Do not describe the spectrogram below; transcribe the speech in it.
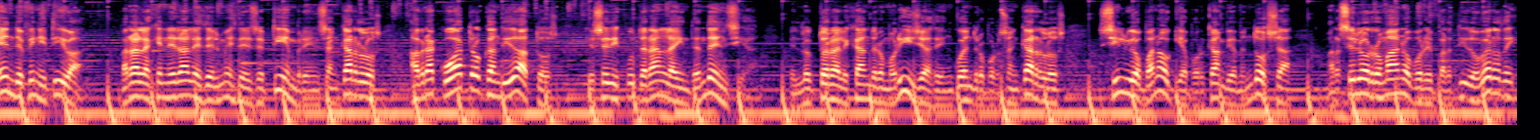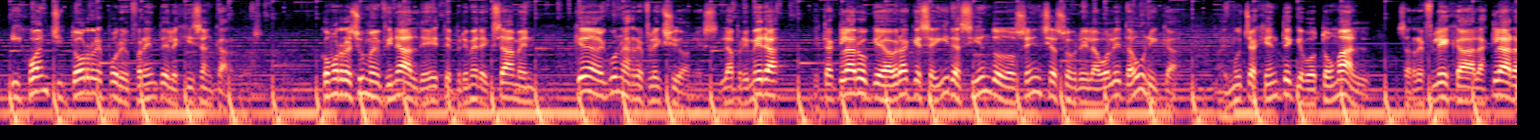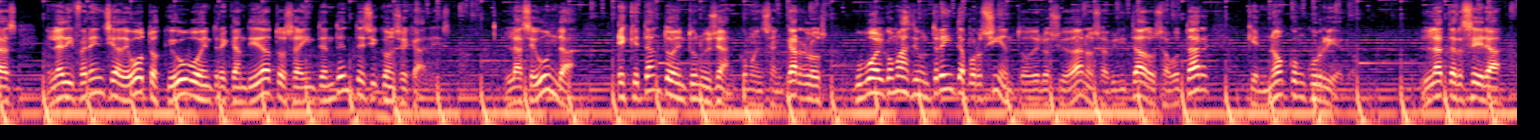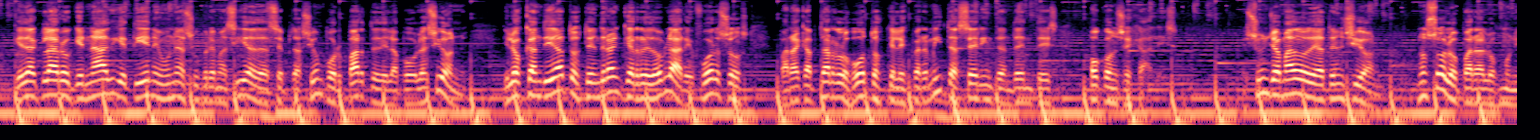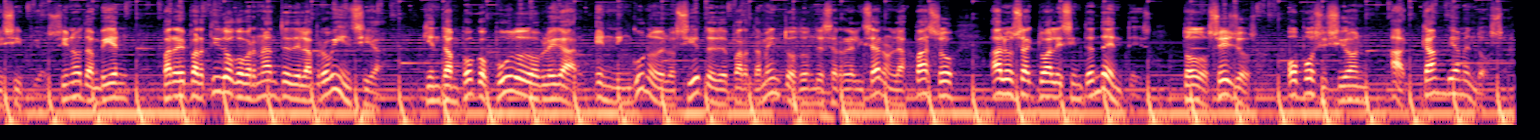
En definitiva, para las generales del mes de septiembre en San Carlos habrá cuatro candidatos que se disputarán la intendencia. El doctor Alejandro Morillas de Encuentro por San Carlos, Silvio Panoquia por Cambio Mendoza, Marcelo Romano por el Partido Verde y Juanchi Torres por el Frente Elegí San Carlos. Como resumen final de este primer examen, quedan algunas reflexiones. La primera, está claro que habrá que seguir haciendo docencia sobre la boleta única. Hay mucha gente que votó mal. Se refleja a las claras en la diferencia de votos que hubo entre candidatos a intendentes y concejales. La segunda es que tanto en Tunuyán como en San Carlos hubo algo más de un 30% de los ciudadanos habilitados a votar que no concurrieron. La tercera, queda claro que nadie tiene una supremacía de aceptación por parte de la población y los candidatos tendrán que redoblar esfuerzos para captar los votos que les permita ser intendentes o concejales. Es un llamado de atención, no solo para los municipios, sino también para el partido gobernante de la provincia, quien tampoco pudo doblegar en ninguno de los siete departamentos donde se realizaron las PASO a los actuales intendentes, todos ellos oposición a Cambia Mendoza.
